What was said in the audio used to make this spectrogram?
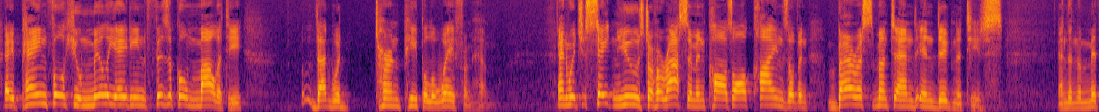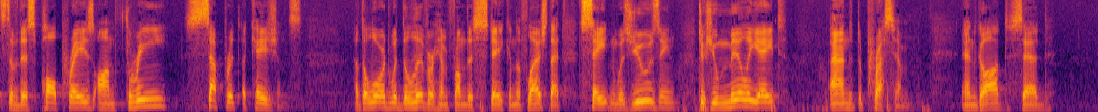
a painful, humiliating physical malady that would turn people away from him and which Satan used to harass him and cause all kinds of embarrassment and indignities. And in the midst of this, Paul prays on three separate occasions that the Lord would deliver him from this stake in the flesh that Satan was using to humiliate and depress him. And God said,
